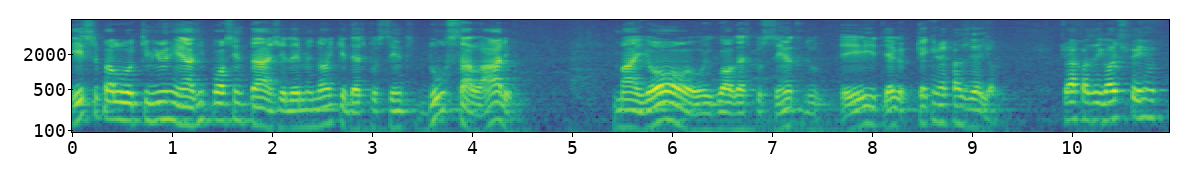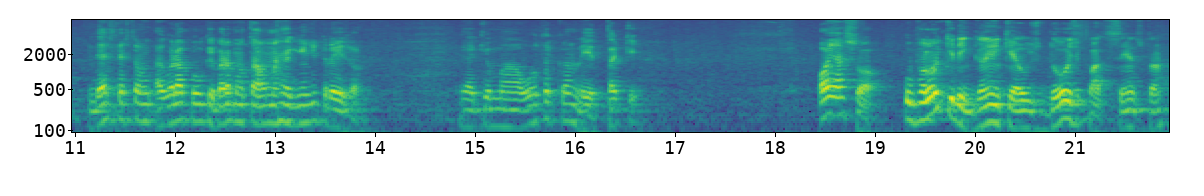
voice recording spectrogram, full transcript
Esse valor aqui, mil reais em porcentagem, ele é menor que 10% do salário, maior ou igual a 10% do... Eita, o que, é que a gente vai fazer aí, ó? Gente vai fazer igual a gente fez nessa questão agora há pouco, para montar uma regrinha de 3, ó. E aqui uma outra caneta aqui. Olha só, o valor que ele ganha, que é os 2.400, tá?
